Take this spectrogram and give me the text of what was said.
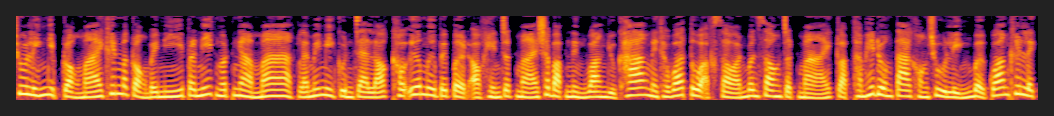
ชูหลิงหยิบกล่องไม้ขึ้นมากล่องใบนี้ประณีตงดงามมาก และไม่มีกุญแจล็อกเขาเอื้อมมือไปเปิดออกเห็นจดหมายฉบับหนึ่งวางอยู่ข้างในทว่าตัวอักษรบนซองจดหมายกลับทำให้ดวงตาของชูหลิงเบิกกว้างขึ้นเล็ก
